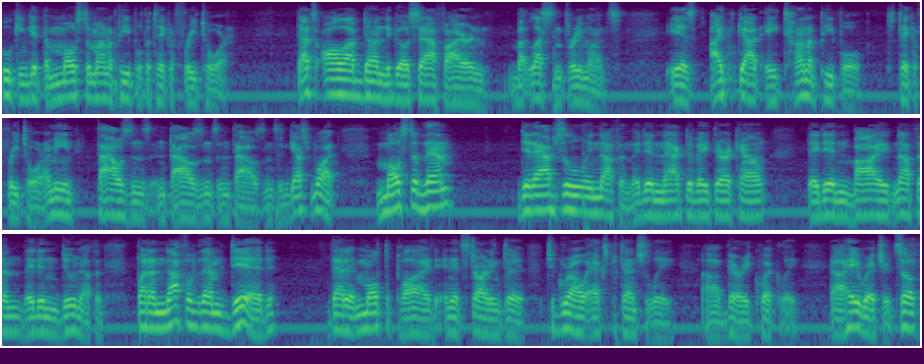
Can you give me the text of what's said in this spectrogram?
who can get the most amount of people to take a free tour. That's all I've done to go Sapphire in but less than 3 months. Is I got a ton of people to take a free tour. I mean, thousands and thousands and thousands. And guess what? Most of them did absolutely nothing. They didn't activate their account. They didn't buy nothing. They didn't do nothing. But enough of them did that it multiplied and it's starting to, to grow exponentially uh, very quickly. Uh, hey, Richard. So,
